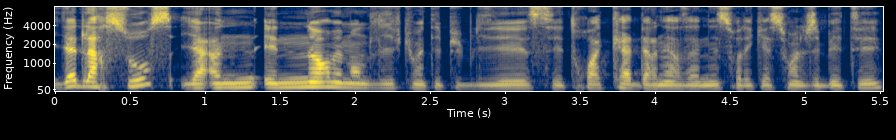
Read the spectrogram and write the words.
il y a de la ressource, il y a un- énormément de livres qui ont été publiés ces 3-4 dernières années sur les questions LGBT.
